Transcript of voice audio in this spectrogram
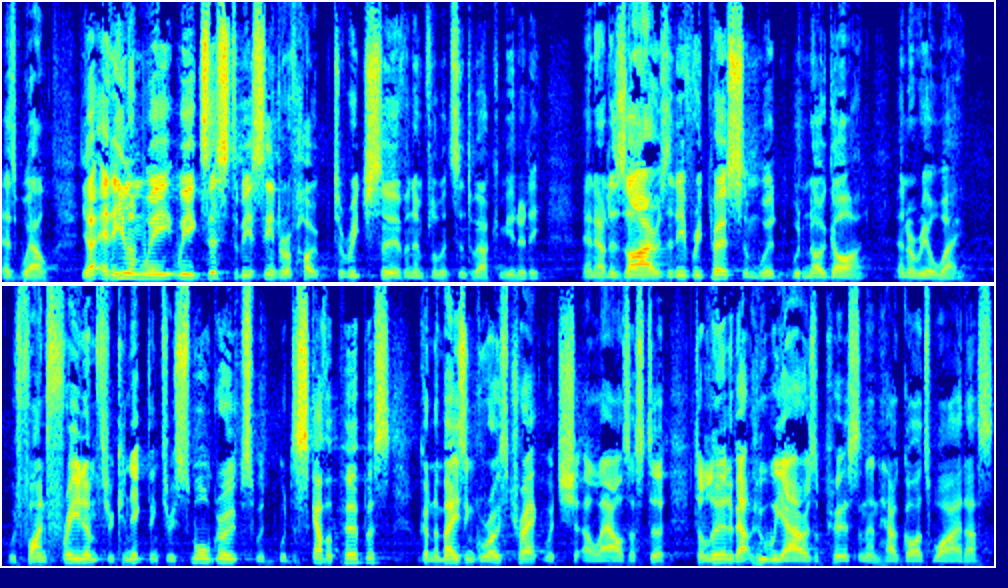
as well. You know, at Elim, we, we exist to be a center of hope, to reach, serve, and influence into our community. And our desire is that every person would, would know God in a real way, would find freedom through connecting through small groups, would, would discover purpose. We've got an amazing growth track which allows us to, to learn about who we are as a person and how God's wired us.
